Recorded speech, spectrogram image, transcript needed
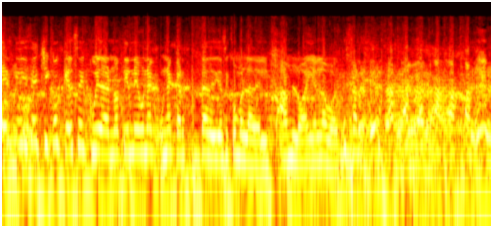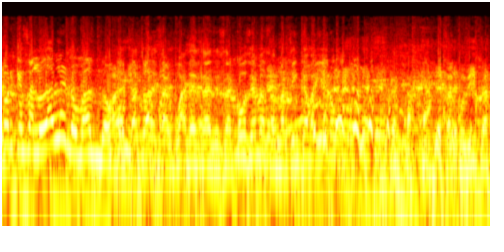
Es que dice chico que él se cuida, no tiene una, una cartita de así como la del AMLO ahí en la cartera. Porque saludable nomás no. Ay, tanto de San Juan, de San- de San- ¿cómo se llama? San Martín Caballero. Sacuditas.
